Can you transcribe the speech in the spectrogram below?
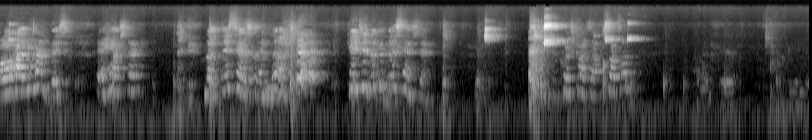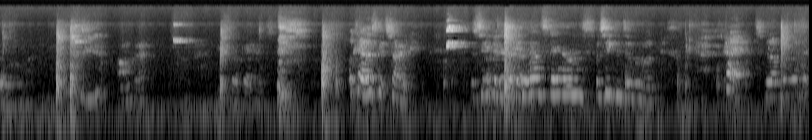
Oh, have you heard this handstand? Look, this handstand. Look. KJ, look at this handstand. Crisscross applesauce. I don't care. Okay. Let's get started. Let's see if you can do it. Handstands. Let's see if you can do it like this. Okay, let's get over a little bit.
